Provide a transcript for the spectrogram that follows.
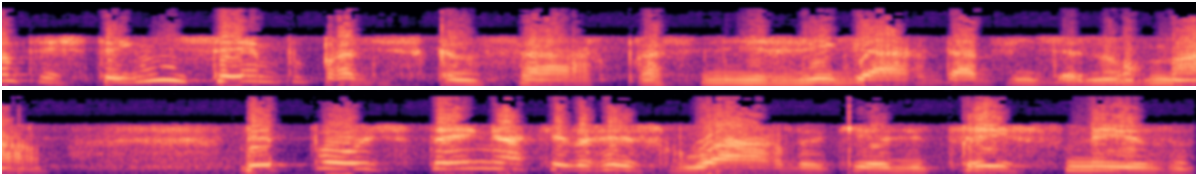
antes tem um tempo para descansar, para se desligar da vida normal. Depois tem aquele resguardo que é de três meses,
